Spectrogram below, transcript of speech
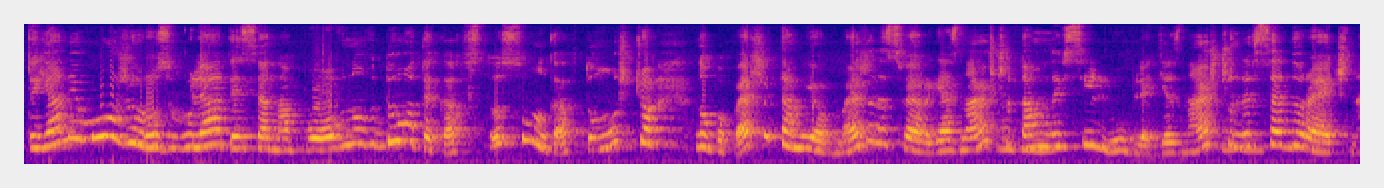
то я не можу розгулятися наповну в дотиках, в стосунках, тому що, ну, по-перше, там є обмежена сфера. Я знаю, що там не всі люблять, я знаю, що не все доречно.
